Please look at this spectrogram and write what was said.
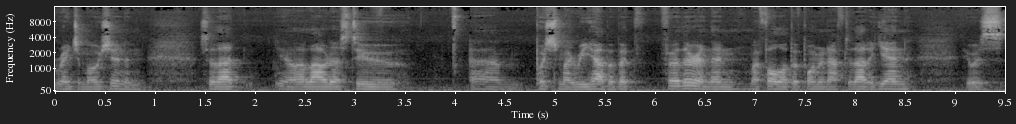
range of motion, and so that you know allowed us to um, push my rehab a bit further, and then my follow up appointment after that again, it was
